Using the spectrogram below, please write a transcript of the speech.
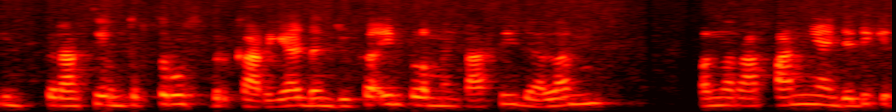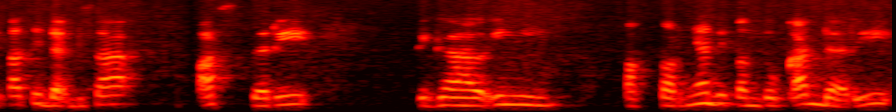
inspirasi untuk terus berkarya dan juga implementasi dalam penerapannya. Jadi kita tidak bisa pas dari tiga hal ini. Faktornya ditentukan dari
